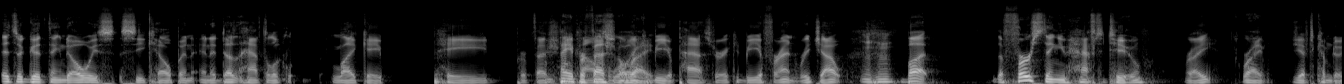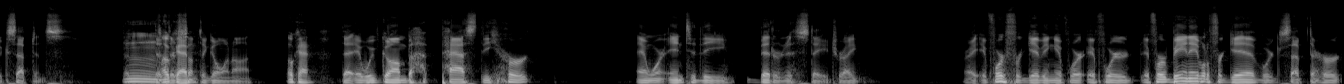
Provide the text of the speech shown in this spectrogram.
it's a good thing to always seek help, and, and it doesn't have to look like a paid professional. Paid counselor. professional, It could be your pastor. It could be a friend. Reach out. Mm-hmm. But the first thing you have to do, right, Right. is you have to come to acceptance that, Mm, that okay. there's something going on. Okay. That we've gone past the hurt, and we're into the bitterness stage, right? Right. If we're forgiving, if we're if we're if we're being able to forgive, we accept the hurt,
